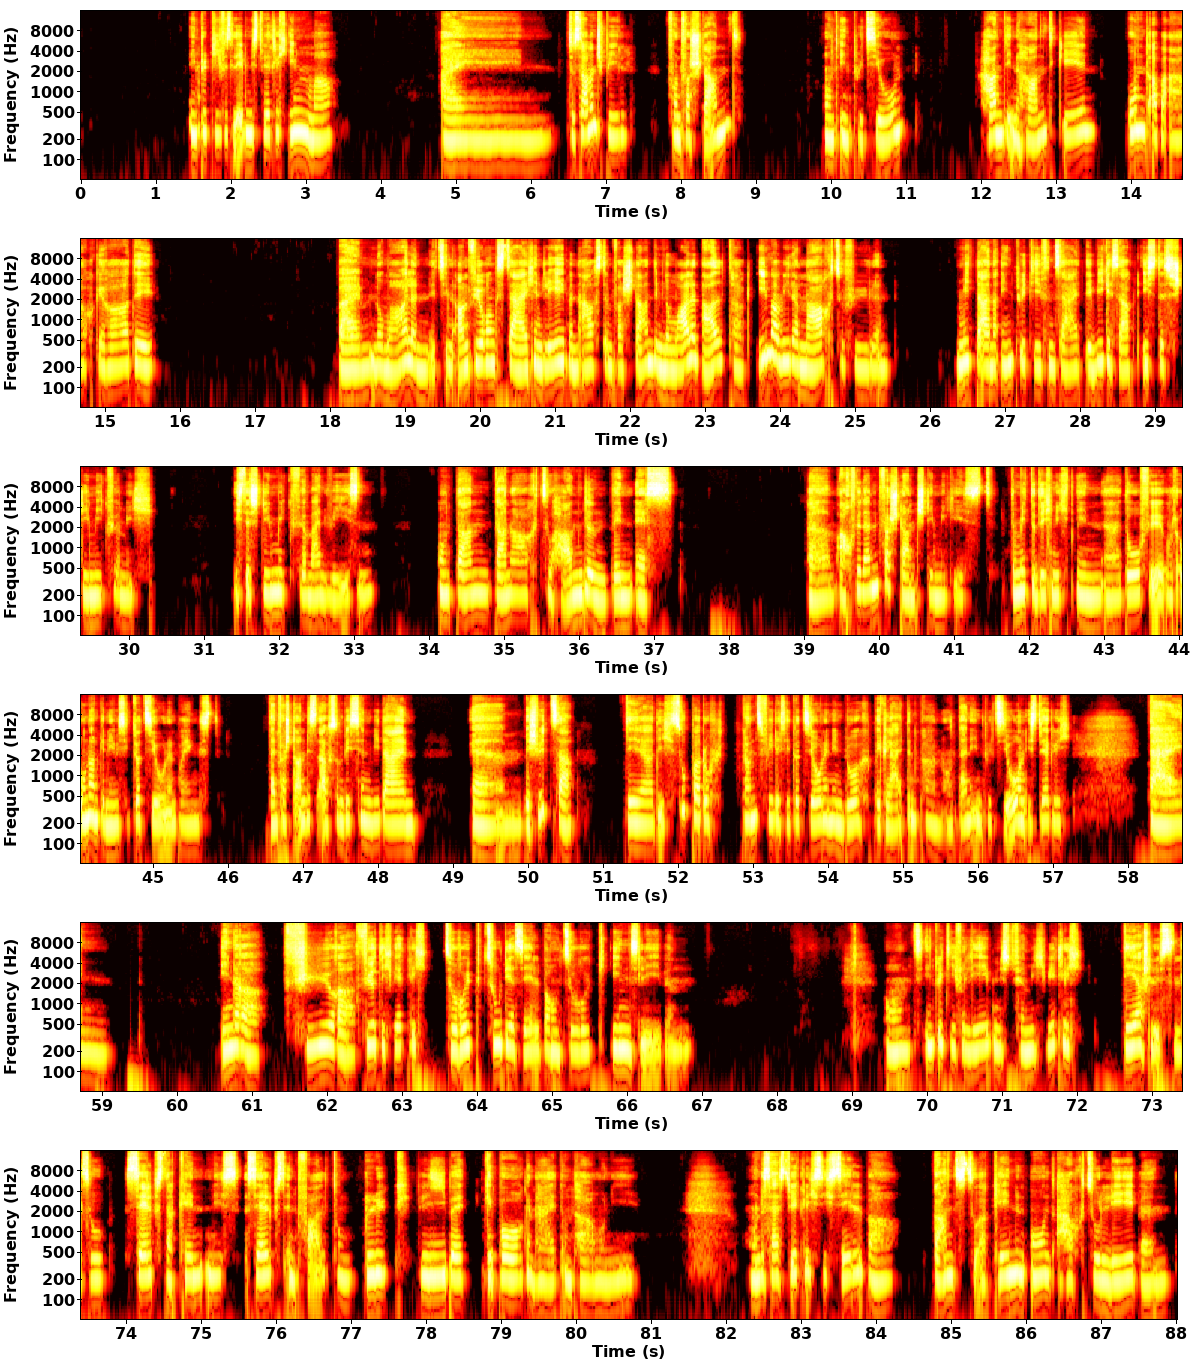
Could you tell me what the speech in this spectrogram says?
intuitives Leben ist wirklich immer ein Zusammenspiel von Verstand und Intuition, Hand in Hand gehen und aber auch gerade beim normalen, jetzt in Anführungszeichen, Leben aus dem Verstand, im normalen Alltag immer wieder nachzufühlen. Mit einer intuitiven Seite, wie gesagt, ist es stimmig für mich? Ist es stimmig für mein Wesen? Und dann danach zu handeln, wenn es ähm, auch für deinen Verstand stimmig ist, damit du dich nicht in äh, doofe oder unangenehme Situationen bringst. Dein Verstand ist auch so ein bisschen wie dein ähm, Beschützer, der dich super durch ganz viele Situationen hindurch begleiten kann. Und deine Intuition ist wirklich dein innerer Führer, führt dich wirklich zurück zu dir selber und zurück ins Leben. Und intuitive Leben ist für mich wirklich der Schlüssel zu Selbsterkenntnis, Selbstentfaltung, Glück, Liebe, Geborgenheit und Harmonie. Und es das heißt wirklich, sich selber ganz zu erkennen und auch zu leben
